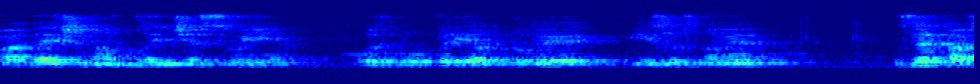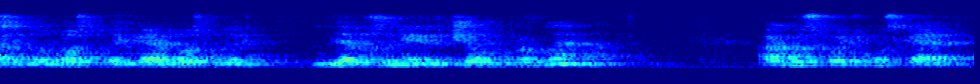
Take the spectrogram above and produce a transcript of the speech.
падаєш на обличчя своє? Ось був період, коли Ісус Новин звертався до Господа і каже, Господи, не розумію, в чому проблема. А Господь йому скаже,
